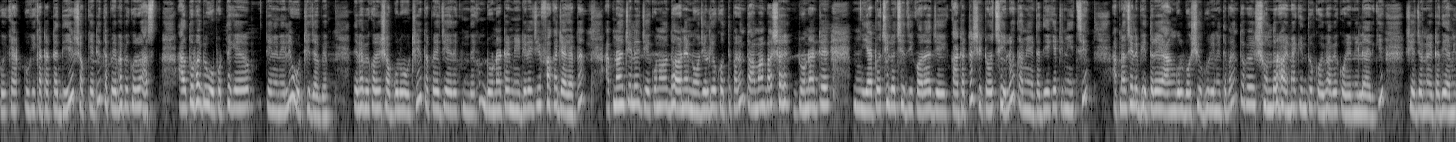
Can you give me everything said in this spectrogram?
কুকি কুকি কাটারটা দিয়ে সব কেটে, তারপরে এভাবে করে আস, আলতোভাবে ওপর থেকে টেনে নিলে উঠে যাবে। এভাবে করে সবগুলো উঠিয়ে তারপরে যে এরকম দেখুন ডোনাটের মিডলে যে ফাঁকা জায়গাটা আপনারা চাইলে যে কোনো ধরনের নজেল দিয়েও করতে পারেন। তো আমার বাসায় ডোনাটের উম, ইয়াটাও ছিল ছিজি করা যে কাটারটা সেটাও ছিল তো আমি এটা দিয়ে কেটে নিচ্ছি। আপনার চাইলে ভিতরে আঙ্গুল বসিয়ে ঘুরিয়ে নিতে পারেন তবে সুন্দর হয় না কিন্তু ওইভাবে করে নিলে আর কি। সেজন্য এটা দিয়ে আমি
